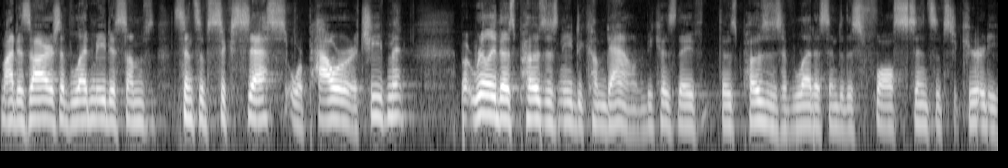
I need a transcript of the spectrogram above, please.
my desires have led me to some sense of success or power or achievement. But really, those poses need to come down because they've, those poses have led us into this false sense of security.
